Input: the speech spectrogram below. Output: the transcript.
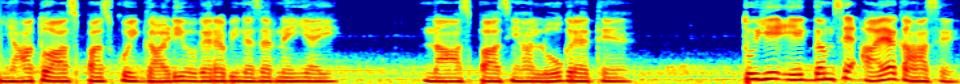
यहाँ तो आसपास कोई गाड़ी वगैरह भी नज़र नहीं आई। ना आसपास यहाँ लोग रहते हैं। तो ये एकदम से आया कहाँ से?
